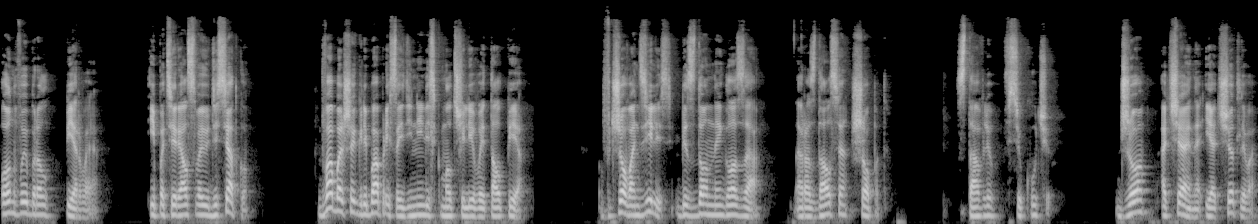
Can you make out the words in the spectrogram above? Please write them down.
он выбрал первое. И потерял свою десятку. Два больших гриба присоединились к молчаливой толпе. В Джо вонзились бездонные глаза. Раздался шепот. «Ставлю всю кучу». Джо отчаянно и отчетливо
